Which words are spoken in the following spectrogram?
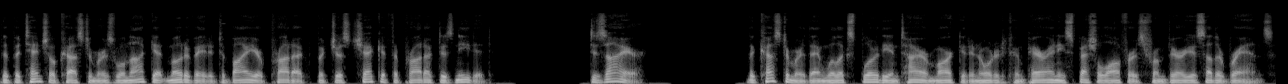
The potential customers will not get motivated to buy your product but just check if the product is needed. Desire. The customer then will explore the entire market in order to compare any special offers from various other brands.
